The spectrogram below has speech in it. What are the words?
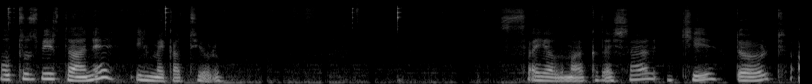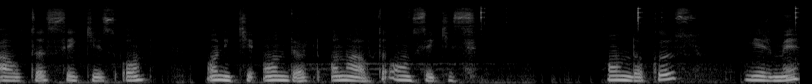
31 tane ilmek atıyorum. Sayalım arkadaşlar. 2, 4, 6, 8, 10, 12, 14, 16, 18, 19, 20,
